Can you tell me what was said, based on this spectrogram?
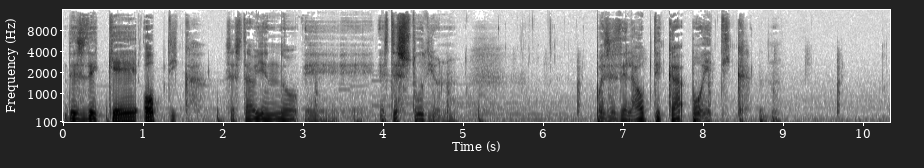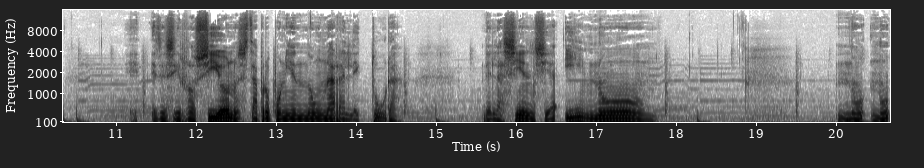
¿desde qué óptica se está viendo eh, este estudio, ¿no? Pues desde la óptica poética, eh, Es decir, Rocío nos está proponiendo una relectura de la ciencia y no, no, no,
